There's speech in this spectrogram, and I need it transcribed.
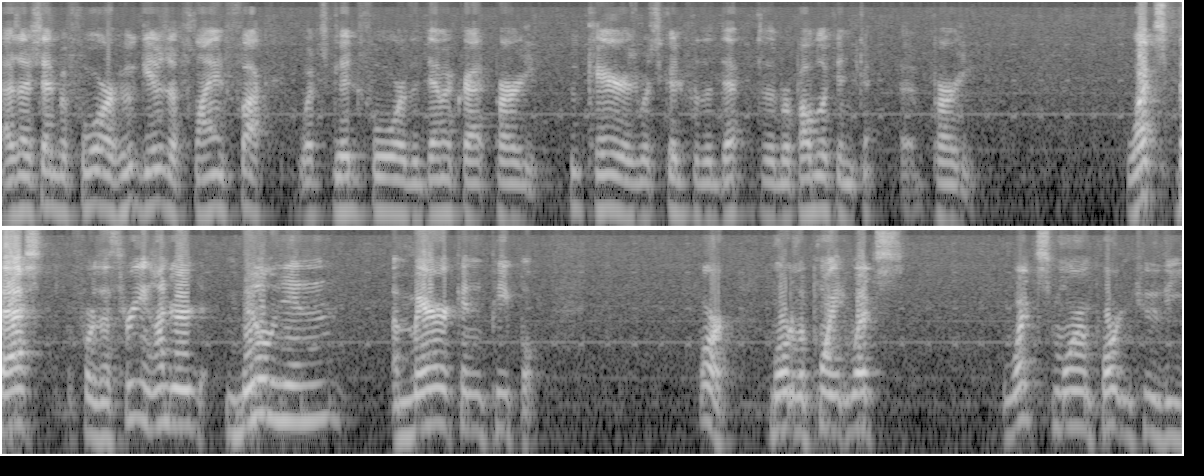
as I've said before, who gives a flying fuck what's good for the Democrat Party? Who cares what's good for the De- the Republican uh, Party? What's best for the 300 million American people? Or, more to the point, what's what's more important to the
